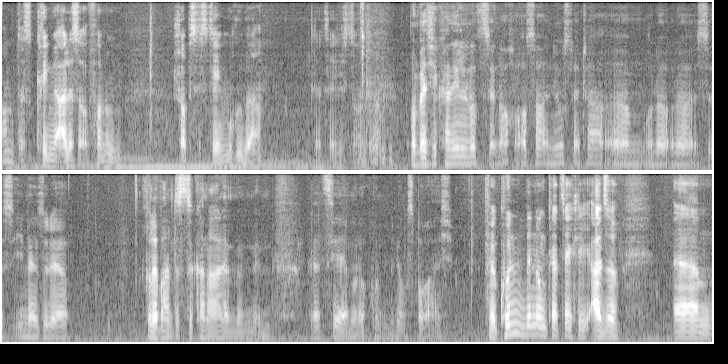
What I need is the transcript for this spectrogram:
Ähm, das kriegen wir alles auch von einem Shopsystem rüber, tatsächlich zu unserem. Und welche Kanäle nutzt ihr noch außer Newsletter? Ähm, oder, oder ist, ist E-Mail so der relevanteste Kanal im, im, im CRM- oder Kundenbindungsbereich? Für Kundenbindung tatsächlich, also ähm,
